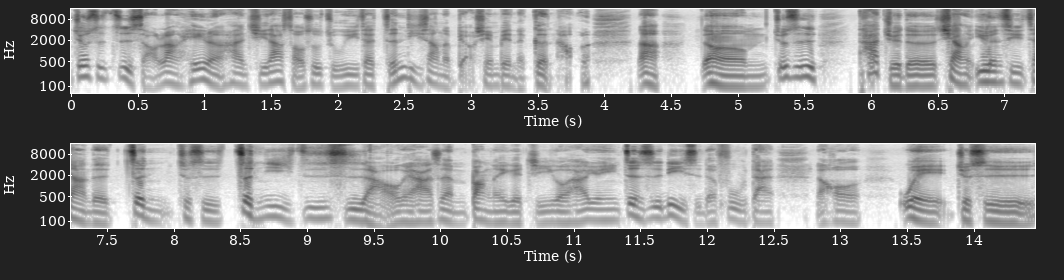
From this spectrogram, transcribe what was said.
就是至少让黑人和其他少数族裔在整体上的表现变得更好了。那嗯，就是他觉得像 UNC 这样的正就是正义之师啊，OK，他是很棒的一个机构，他愿意正视历史的负担，然后为就是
